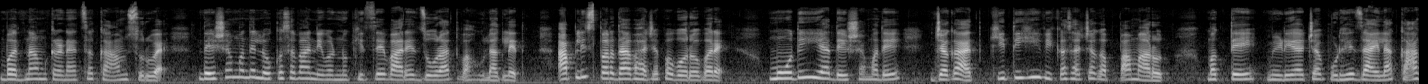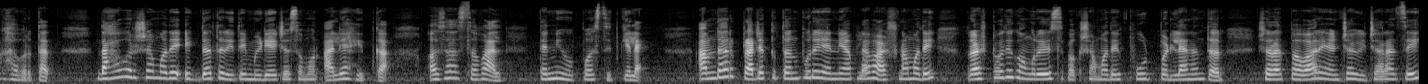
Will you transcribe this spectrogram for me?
बदनाम करण्याचं काम सुरू आहे. देशामध्ये लोकसभा निवडणुकीचे वारे जोरात वाहू लागलेत. आपली स्पर्धा भाजप बरोबर आहे. मोदी या देशामध्ये जगात कितीही विकासाच्या गप्पा मारोत मग ते मीडियाच्या पुढे जायला का घाबरतात? दहा वर्षामध्ये एकदा तरी ते मीडियाच्या समोर आले आहेत का? असा सवाल त्यांनी उपस्थित केलाय. आमदार प्राजक्त तनपुरे यांनी आपल्या भाषणामध्ये राष्ट्रवादी काँग्रेस पक्षामध्ये फूट पडल्यानंतर शरद पवार यांच्या विचाराचे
